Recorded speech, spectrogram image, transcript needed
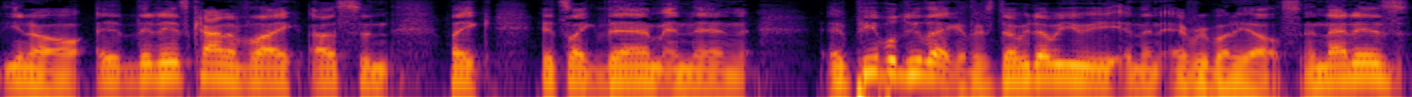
you know, it, it is kind of like us and like it's like them, and then and people do that. There's WWE and then everybody else, and that is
